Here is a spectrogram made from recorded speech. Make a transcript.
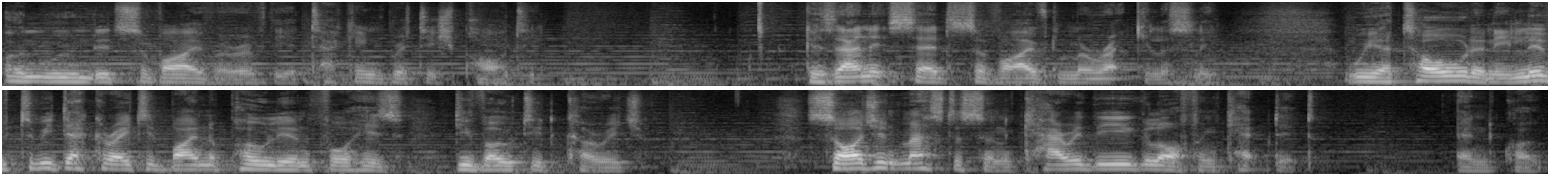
unwounded survivor of the attacking British party. Gazan, it said, survived miraculously. We are told, and he lived to be decorated by Napoleon for his devoted courage. Sergeant Masterson carried the eagle off and kept it. End quote.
